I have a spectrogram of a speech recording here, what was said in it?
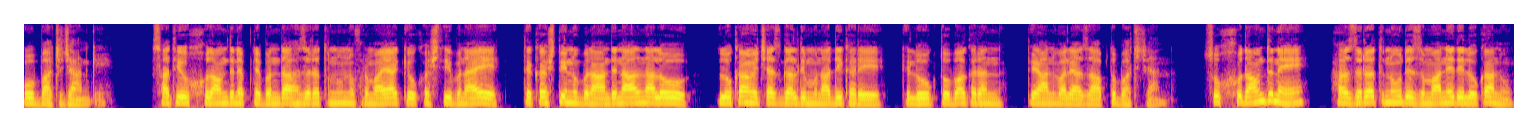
ਉਹ ਬਚ ਜਾਣਗੇ। ਸਾਥੀਓ, ਖੁਦਾਵੰਦ ਨੇ ਆਪਣੇ ਬੰਦਾ ਹਜ਼ਰਤ ਨੂੰ ਨੂੰ ਫਰਮਾਇਆ ਕਿ ਉਹ ਕਸ਼ਤੀ ਬਣਾਏ ਤੇ ਕਸ਼ਤੀ ਨੂੰ ਬਣਾਉਣ ਦੇ ਨਾਲ ਨਾਲ ਉਹ ਲੋਕਾਂ ਵਿੱਚ ਇਸ ਗੱਲ ਦੀ ਮੁਨਾਦੀ ਕਰੇ ਕਿ ਲੋਕ ਤੋਬਾ ਕਰਨ ਤੇ ਆਉਣ ਵਾਲੇ ਅਜ਼ਾਬ ਤੋਂ ਬਚ ਜਾਣ। ਸੋ ਖੁਦਾਵੰਦ ਨੇ ਹਜ਼ਰਤ ਨੂੰ ਦੇ ਜ਼ਮਾਨੇ ਦੇ ਲੋਕਾਂ ਨੂੰ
